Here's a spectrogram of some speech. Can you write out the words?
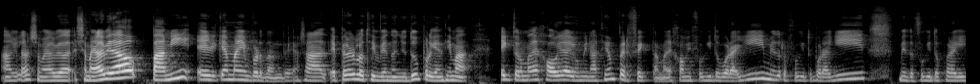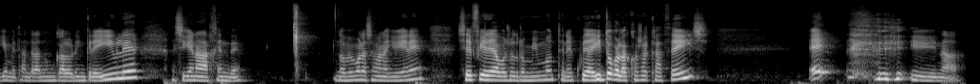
Ah, claro, se me, había olvidado, se me había olvidado, para mí, el que es más importante. O sea, espero que lo estéis viendo en YouTube, porque encima Héctor me ha dejado hoy la iluminación perfecta. Me ha dejado mi foquito por aquí, mi otro foquito por aquí, mi otro foquito por aquí, que me está entrando un calor increíble. Así que nada, gente. Nos vemos la semana que viene. Sed fieles a vosotros mismos, tened cuidadito con las cosas que hacéis. ¿Eh? y nada,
